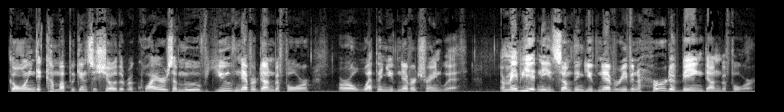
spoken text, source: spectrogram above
going to come up against a show that requires a move you've never done before or a weapon you've never trained with. Or maybe it needs something you've never even heard of being done before.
